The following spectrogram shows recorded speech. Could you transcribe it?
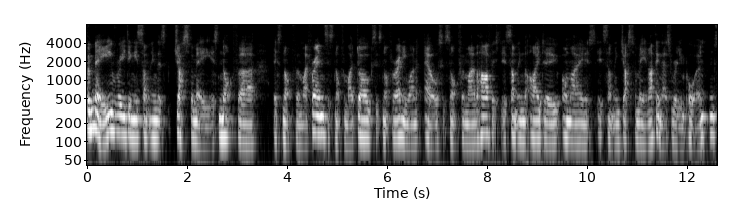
for me. Reading is something that's just for me. It's not for it's not for my friends, it's not for my dogs, it's not for anyone else, it's not for my other half, it's, it's something that I do on my own, it's, it's something just for me, and I think that's really important. And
